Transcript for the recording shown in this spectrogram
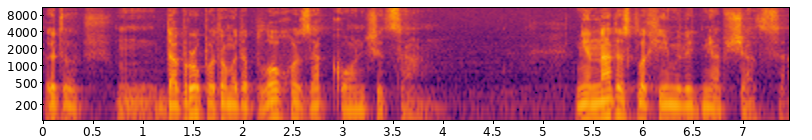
это добро, потом это плохо закончится. Не надо с плохими людьми общаться.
